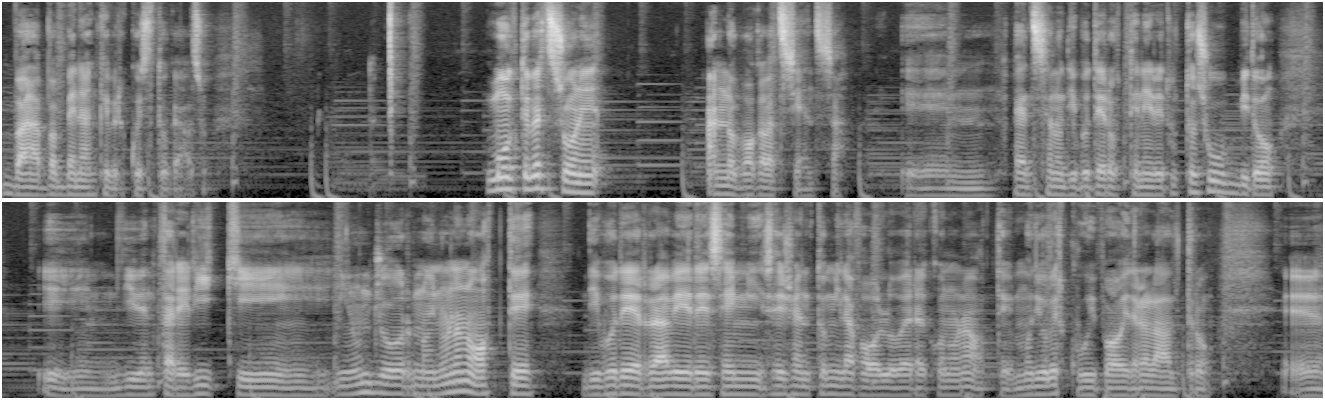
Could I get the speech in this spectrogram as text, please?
va, va bene anche per questo caso. Molte persone hanno poca pazienza pensano di poter ottenere tutto subito, diventare ricchi in un giorno, in una notte, di poter avere 600.000 follower con una notte, motivo per cui poi tra l'altro eh,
